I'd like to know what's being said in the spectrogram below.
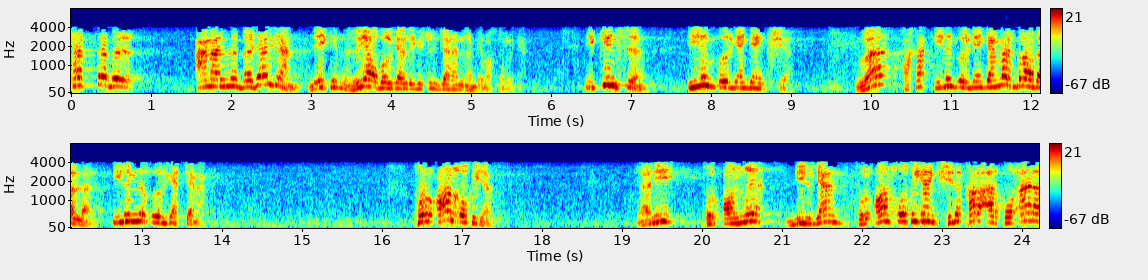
katta bir amalni bajargan, lekin riyo bo'lganligi uchun jahannamga uloqtirilgan. Ikkinchisi, ilm o'rgangan kishi va faqat ilm o'rgangan emas, birodarlar, ilmni o'rgatgan ham. Qur'on o'qigan. Ya'ni Qur'onni bilgan, Qur'on o'qigan kishini qara al-Qur'ana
